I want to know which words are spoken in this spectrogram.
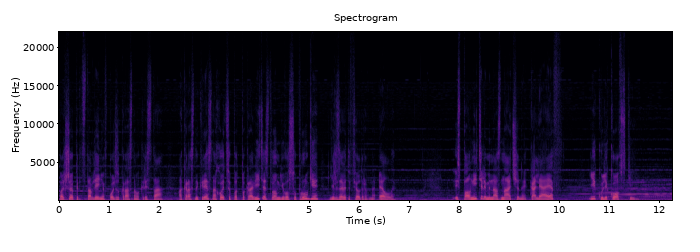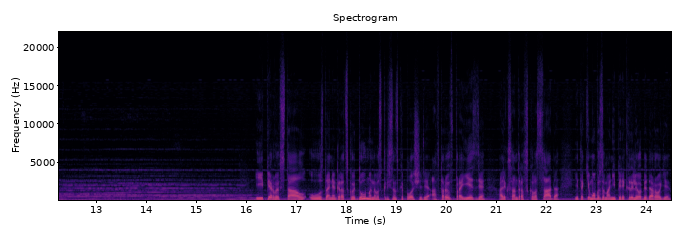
большое представление в пользу Красного Креста. А Красный Крест находится под покровительством его супруги Елизаветы Федоровны, Эллы. Исполнителями назначены Каляев и Куликовский – И первый встал у здания городской думы на Воскресенской площади, а второй в проезде Александровского сада. И таким образом они перекрыли обе дороги,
